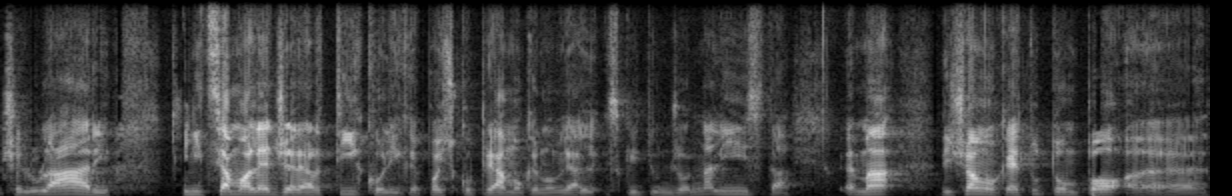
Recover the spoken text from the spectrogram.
cellulari, iniziamo a leggere articoli che poi scopriamo che non li ha scritti un giornalista, eh, ma diciamo che è tutto un po' eh,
